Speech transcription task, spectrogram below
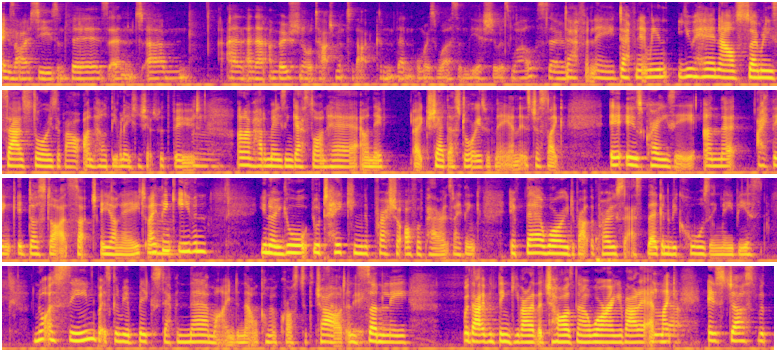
anxieties and fears and um, and, and that emotional attachment to that can then almost worsen the issue as well. So definitely, definitely. I mean, you hear now so many sad stories about unhealthy relationships with food, mm. and I've had amazing guests on here, and they've like shared their stories with me, and it's just like it is crazy, and that I think it does start at such a young age, and mm. I think mm. even you know you're you're taking the pressure off of parents and i think if they're worried about the process they're going to be causing maybe a, not a scene, but it's going to be a big step in their mind, and that will come across to the child. Exactly. And suddenly, without even thinking about it, the child's now worrying about it, and like yeah. it's just with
